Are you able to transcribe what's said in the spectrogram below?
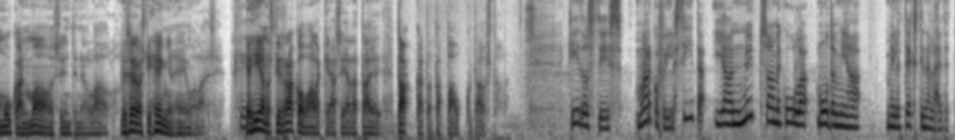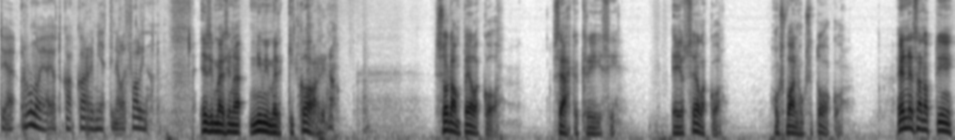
mukaan maa on syntinen laulu. Oli selvästi hengenheimolaisia. Kyllä. Ja hienosti rakovalkea siellä tai takka tota paukku taustalla. Kiitos siis Markofille siitä. Ja nyt saamme kuulla muutamia meille tekstinä lähetettyjä runoja, jotka Karri Miettinen olet valinnut. Ensimmäisenä nimimerkki Kaarina. Sodan pelkoa, sähkökriisi. Ei ole selkoa. Onko vanhukset ok? Ennen sanottiin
